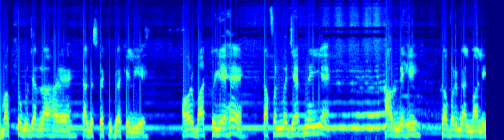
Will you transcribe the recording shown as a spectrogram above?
वक्त तो गुजर रहा है कागज का टुकड़ा के लिए और बात तो यह है कफन में जेब नहीं है और नहीं कब्र में अलमाली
